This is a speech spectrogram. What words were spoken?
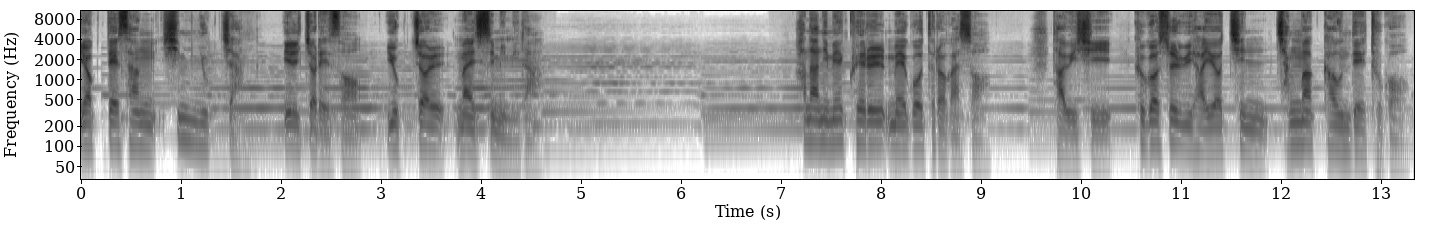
역대상 16장 1절에서 6절 말씀입니다. 하나님의 궤를 메고 들어가서 다윗이 그것을 위하여 친 장막 가운데 두고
